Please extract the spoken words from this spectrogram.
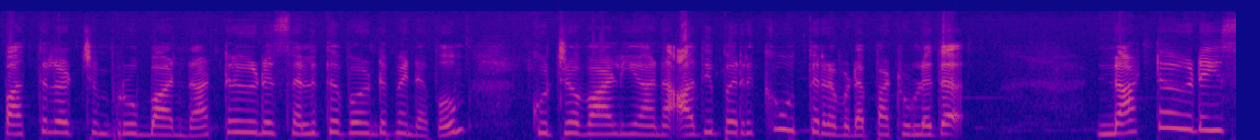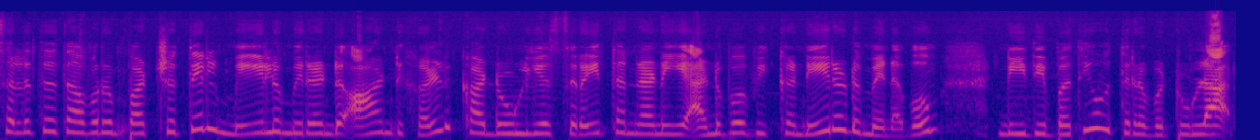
பத்து லட்சம் ரூபாய் நட்டஈடு செலுத்த வேண்டும் எனவும் குற்றவாளியான அதிபருக்கு உத்தரவிடப்பட்டுள்ளது. நட்டஈடை செலுத்த தவறும் பட்சத்தில் மேலும் இரண்டு ஆண்டுகள் கடூழிய சிறை தண்டனையை அனுபவிக்க நேரிடும் எனவும் நீதிபதி உத்தரவிட்டுள்ளார்.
